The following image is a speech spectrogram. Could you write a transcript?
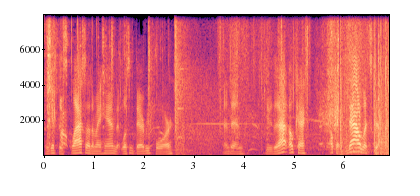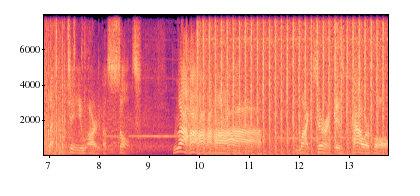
And get this glass out of my hand that wasn't there before. And then do that. Okay. Okay, now let's go. Let's continue our assault. My turret is powerful.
